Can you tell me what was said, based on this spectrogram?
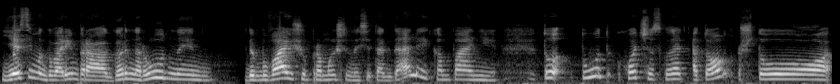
Если мы говорим про горнорудные, добывающую промышленность и так далее, компании, то тут хочется сказать о том, что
